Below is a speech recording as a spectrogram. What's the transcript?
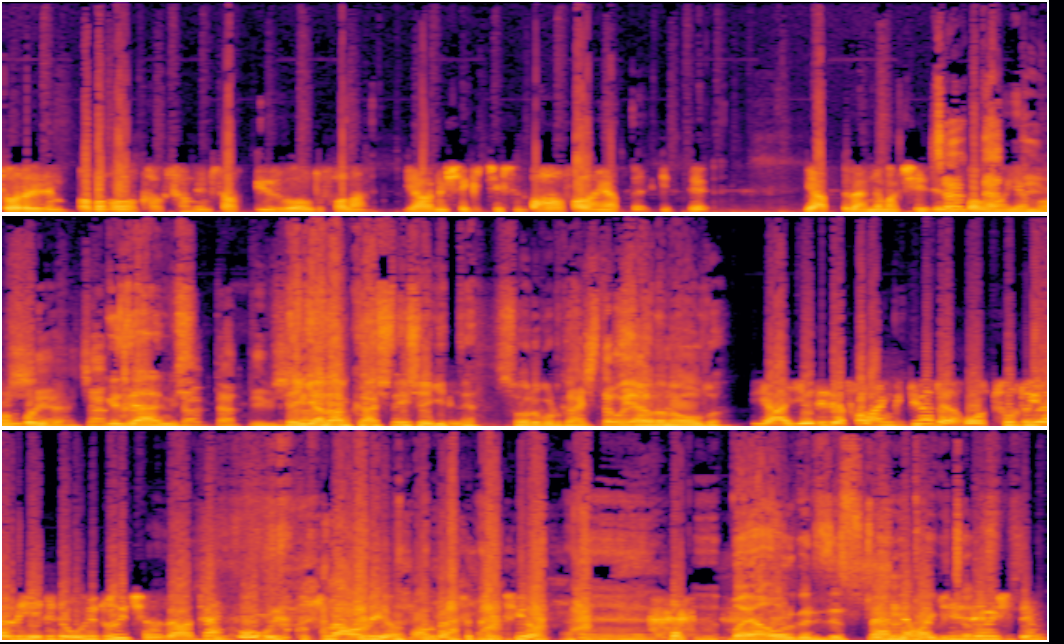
Sonra dedim baba baba kalksana dedim saat bir oldu falan. Yarın işe gideceksin. Aa falan yaptı gitti. Yaptı ben de maçı izledim. Çok Babama yamuğum tatlıymış buydu. ya. Çok, Güzelmiş. Çok tatlıymış. Peki adam kaçta işe gitti? Soru burada. Kaçta uyandı? Sonra ne oldu? Ya 7'de falan gidiyor da oturduğu yerde 7'de uyuduğu için zaten o uykusunu alıyor. Onda sıkıntı yok. Bayağı organize suç ben de örgütü maçı gibi çalışmış. izlemiştim.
